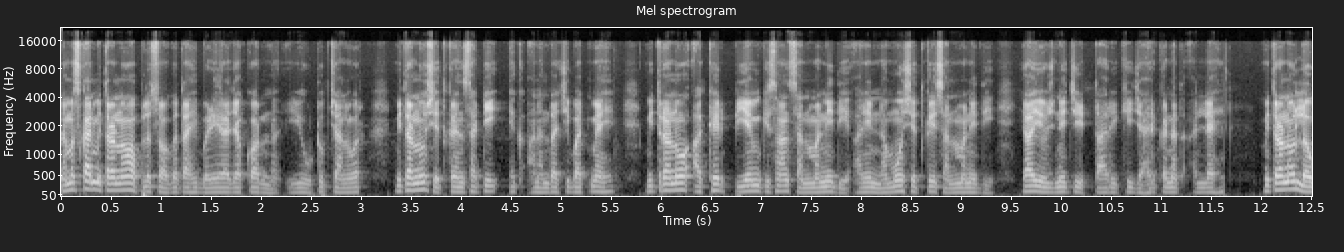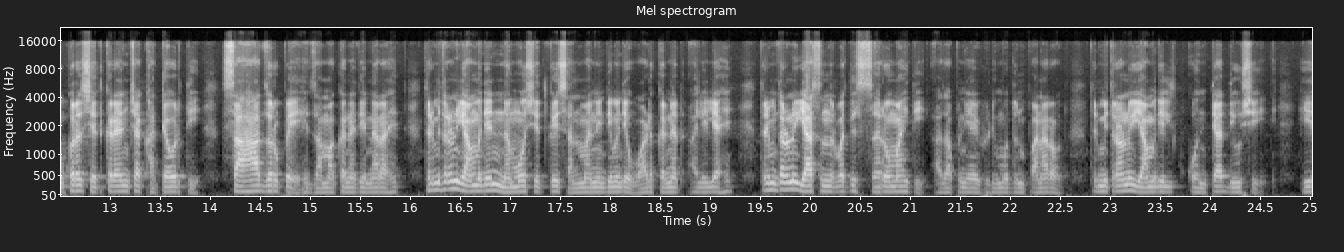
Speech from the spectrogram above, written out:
नमस्कार मित्रांनो आपलं स्वागत आहे बळीराजा कॉर्न यूट्यूब चॅनलवर मित्रांनो शेतकऱ्यांसाठी एक आनंदाची बातमी आहे. मित्रांनो अखेर पी एम किसान सन्मान निधी आणि नमो शेतकरी सन्मान निधी या योजनेची तारीखही जाहीर करण्यात आली आहे. मित्रांनो लवकरच शेतकऱ्यांच्या खात्यावरती सहा हजार रुपये हे जमा करण्यात येणार आहेत. तर मित्रांनो यामध्ये नमो शेतकरी सन्मान निधीमध्ये वाढ करण्यात आलेली आहे. तर मित्रांनो या संदर्भातील सर्व माहिती आज आपण या व्हिडिओमधून पाहणार आहोत. तर मित्रांनो यामधील कोणत्या दिवशी ही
